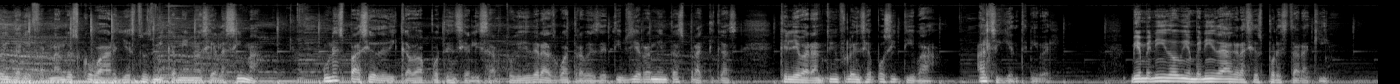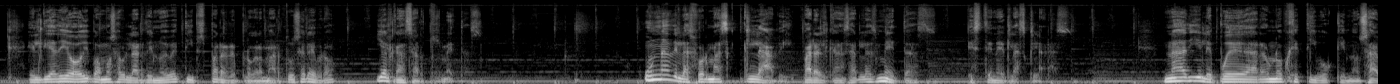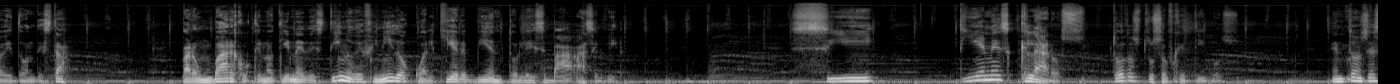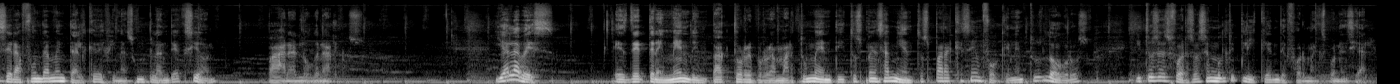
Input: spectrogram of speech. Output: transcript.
soy Darío Fernando Escobar y esto es Mi Camino hacia la Cima, un espacio dedicado a potencializar tu liderazgo a través de tips y herramientas prácticas que llevarán tu influencia positiva al siguiente nivel. Bienvenido, bienvenida, gracias por estar aquí. El día de hoy vamos a hablar de 9 tips para reprogramar tu cerebro y alcanzar tus metas. Una de las formas clave para alcanzar las metas es tenerlas claras. Nadie le puede dar a un objetivo que no sabe dónde está. Para un barco que no tiene destino definido, cualquier viento les va a servir. Si tienes claros todos tus objetivos, entonces será fundamental que definas un plan de acción para lograrlos. Y a la vez, es de tremendo impacto reprogramar tu mente y tus pensamientos para que se enfoquen en tus logros y tus esfuerzos se multipliquen de forma exponencial.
